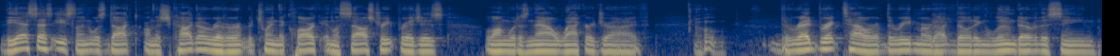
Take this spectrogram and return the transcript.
The SS Eastland was docked on the Chicago River between the Clark and LaSalle Street bridges along what is now Wacker Drive. Oh. The red brick tower of the Reid Murdoch building loomed over the scene,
